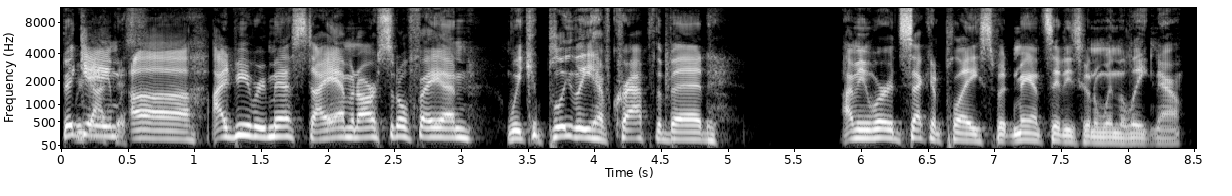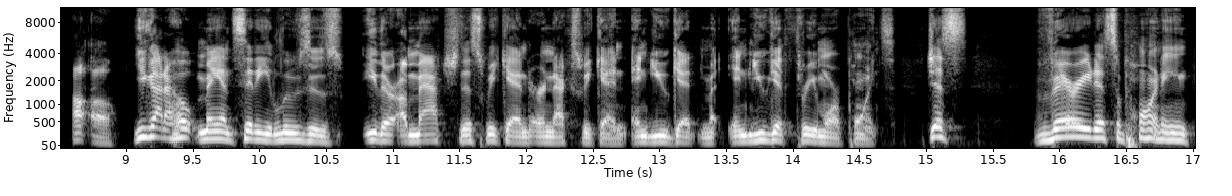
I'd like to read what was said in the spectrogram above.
Big We game. Uh, I'd be remiss. I am an Arsenal fan. We completely have crapped the bed. I mean, we're in second place, but Man City's going to win the league now. Uh oh. You got to hope Man City loses either a match this weekend or next weekend, and you get and you get three more points. Just very disappointing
